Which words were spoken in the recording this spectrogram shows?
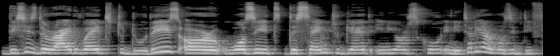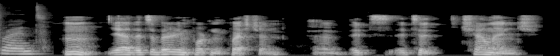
this is the right way to do this or was it the same to get in your school in Italy or was it different? Mm, yeah, that's a very important question. Uh, it's it's a challenge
